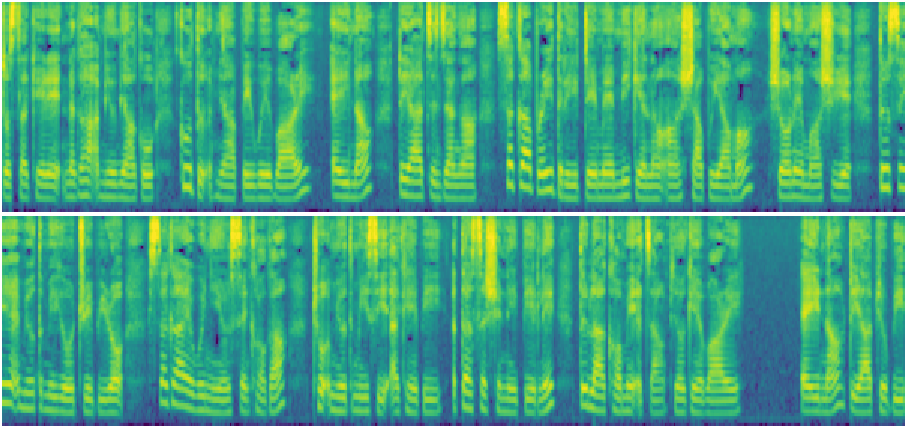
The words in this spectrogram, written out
တွတ်ဆက်ခဲ့တဲ့နဂါအမျိုးများကိုကုသအများပေးဝေပါတယ်။အဲဒီနောက်တရားကျင်ကြံကစက်ကပရိသေတင်မဲ့မိခင်လောင်အားရှာဖွေရမှာရောနဲ့မရှိရဲ့သူစရဲ့အမျိုးသမီးကိုတွေ့ပြီးတော့စက်ကရဲ့ဝိညာဉ်ကိုဆင်ခေါ်ကထို့အမျိုးသမီးစီအပ်ခဲ့ပြီးအသက်ဆက်ရှင်နေပြီလေသူလာခေါ်မဲ့အကြောင်းပြောခဲ့ပါတယ်။အဲဒီနောက်တရားဖြုတ်ပြီး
